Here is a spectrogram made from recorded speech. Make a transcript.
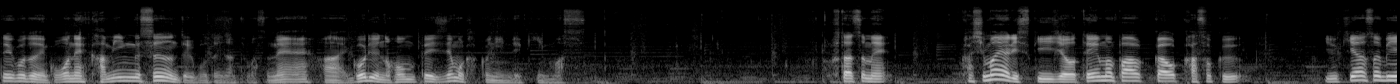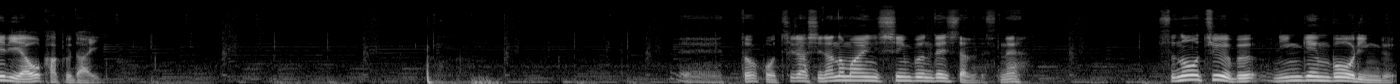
ということで、ここね、カミングスーンということになってますね。はい。五竜のホームページでも確認できます。2つ目、鹿島槍スキー場テーマパーク化を加速、雪遊びエリアを拡大。と、こちら、信濃毎日新聞デジタルですね。スノーチューブ人間ボーリング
